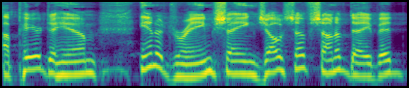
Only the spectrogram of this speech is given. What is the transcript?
appeared to him in a dream, saying, Joseph, son of David,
